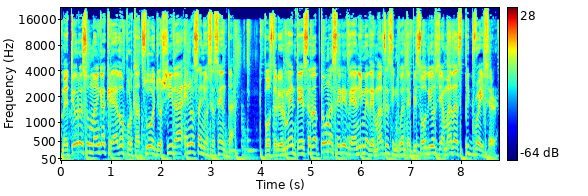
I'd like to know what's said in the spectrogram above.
Meteoro es un manga creado por Tatsuo Yoshida en los años 60. Posteriormente se adaptó una serie de anime de más de 50 episodios llamada Speed Racer,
